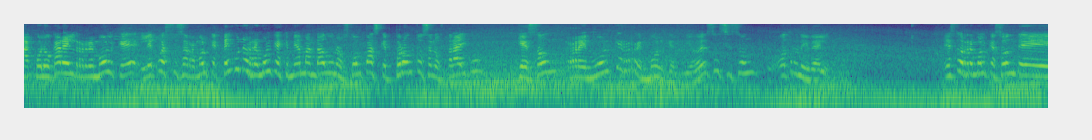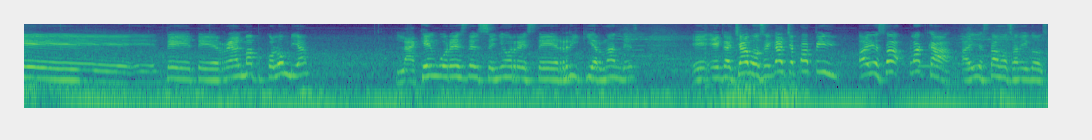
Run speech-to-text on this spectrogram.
a, colocar el remolque. Le he puesto ese remolque. Tengo unos remolques que me han mandado unos compas que pronto se los traigo. Que son remolques, remolques, tío. Esos sí son otro nivel. Estos remolques son de, de, de Real Map Colombia. La Kenworth es del señor este, Ricky Hernández. Eh, enganchamos, engancha papi. Ahí está, placa. Ahí estamos amigos.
